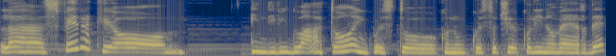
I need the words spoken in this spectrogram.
La sfera che ho individuato in questo, con questo circolino verde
